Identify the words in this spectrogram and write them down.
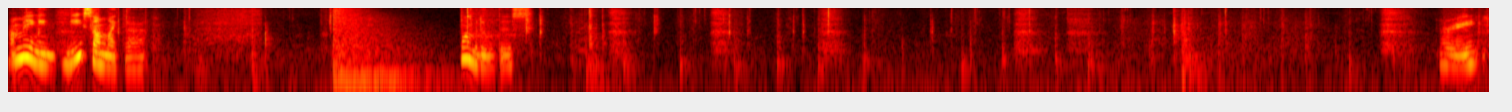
I may need, something like that. What am I gonna do with this? Alright.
